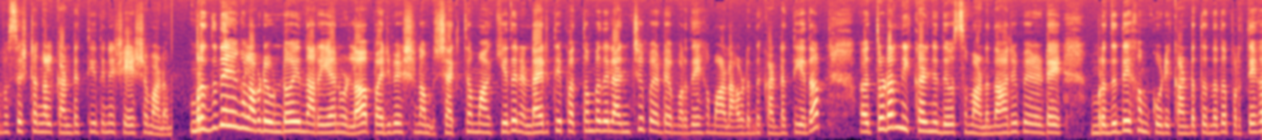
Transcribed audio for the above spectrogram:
അവശിഷ്ടങ്ങൾ കണ്ടെത്തിയതിനു ശേഷമാണ് മൃതദേഹങ്ങൾ അവിടെ ഉണ്ടോ എന്ന് അറിയാനുള്ള പരിവേഷണം ശക്തമാക്കിയത്. രണ്ടായിരത്തി പത്തൊമ്പതിൽ അഞ്ചു പേരുടെ മൃതദേഹമാണ് അവിടെ നിന്ന് കണ്ടെത്തിയത് തുടർന്ന് ഇക്കഴിഞ്ഞ ദിവസമാണ് നാല് പേരുടെ മൃതദേഹം കൂടി കണ്ടെത്തുന്നത്. പ്രത്യേക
